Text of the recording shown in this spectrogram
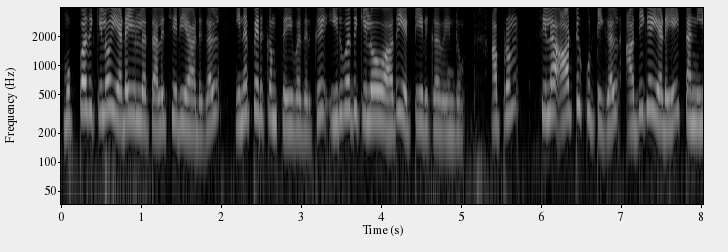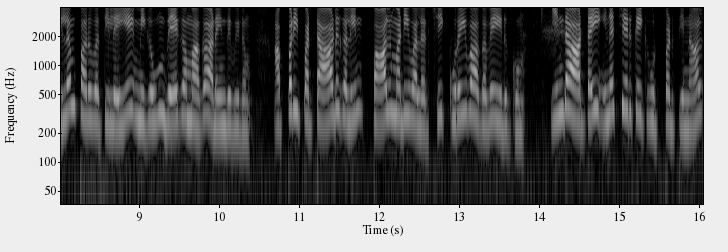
முப்பது கிலோ எடையுள்ள தலைச்சேரி ஆடுகள் இனப்பெருக்கம் செய்வதற்கு இருபது கிலோவாவது எட்டியிருக்க வேண்டும். அப்புறம் சில ஆட்டுக்குட்டிகள் அதிக எடையை தன் இளம் பருவத்திலேயே மிகவும் வேகமாக அடைந்துவிடும். அப்படிப்பட்ட ஆடுகளின் பால்மடி வளர்ச்சி குறைவாகவே இருக்கும். இந்த ஆட்டை இனச்சேர்க்கைக்கு உட்படுத்தினால்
